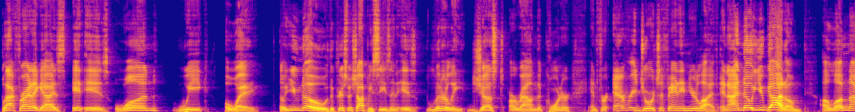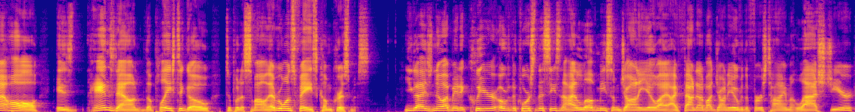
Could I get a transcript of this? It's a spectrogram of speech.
Black Friday, guys, it is one week away. So you know the Christmas shopping season is literally just around the corner. And for every Georgia fan in your life, and I know you got them, Alumni Hall is hands down the place to go to put a smile on everyone's face come Christmas. You guys know I've made it clear over the course of this season I love me some johnnie-O. I, I found out about johnnie-O for the first time last year,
